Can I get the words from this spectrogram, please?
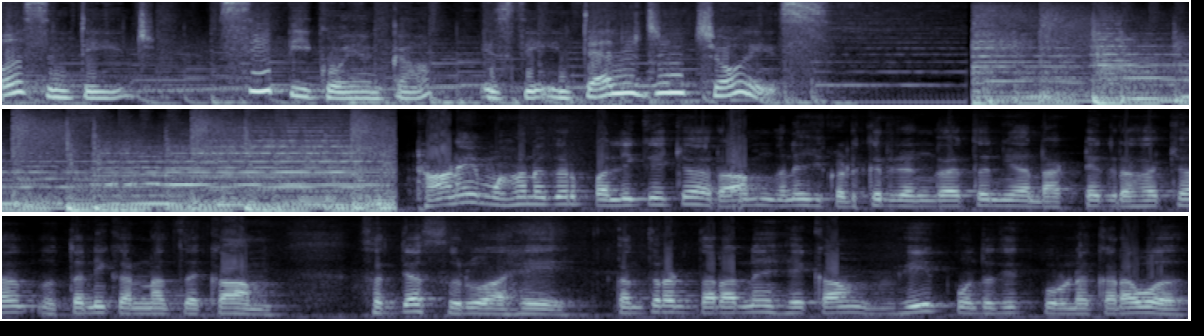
percentage. CP Goyanka is the intelligent choice. Thane महानगरपालिकेच्या राम गणेश गडकरी रंगायतन या नाट्यगृहाच्या नूतनीकरणाचं काम सध्या सुरू आहे. कंत्राटदाराने हे काम विहित मुदतीत पूर्ण करावं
